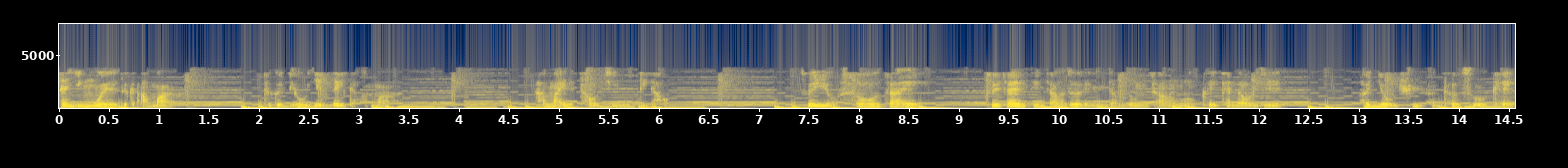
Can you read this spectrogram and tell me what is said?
但因为这个阿妈。这个流眼泪的阿妈，她卖的超级无敌好，所以有时候在，所以在电商的这个领域当中，你常常可以看到一些很有趣、很特殊的 case，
